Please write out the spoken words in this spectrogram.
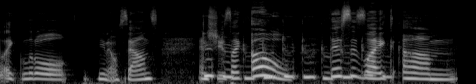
like little, you know, sounds. And she's like, "Oh, this is like um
